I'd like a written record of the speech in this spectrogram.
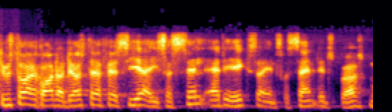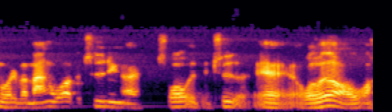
Det forstår jeg godt, og det er også derfor, jeg siger, at i sig selv er det ikke så interessant et spørgsmål, hvor mange ord og betydninger sproget betyder, øh, råder over.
